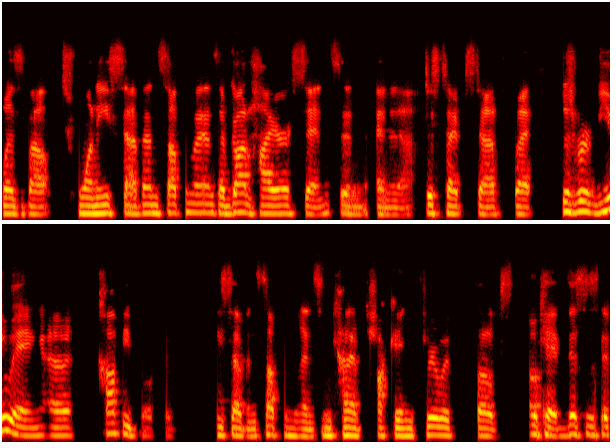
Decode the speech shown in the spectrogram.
was about 27 supplements. I've gone higher since and, and uh, this type stuff, but just reviewing a copy book of 27 supplements and kind of talking through with folks, okay, this is the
